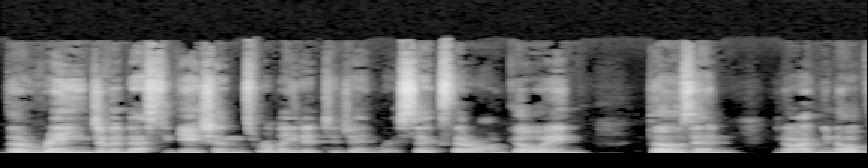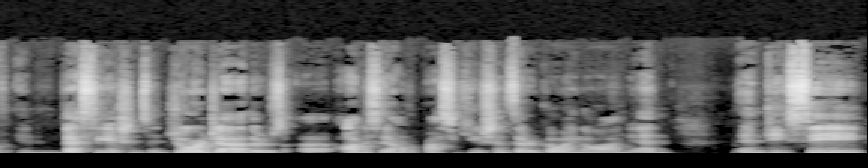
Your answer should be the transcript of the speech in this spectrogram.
the range of investigations related to January 6th that are ongoing, those in you know we know of investigations in Georgia. There's uh, obviously all the prosecutions that are going on in in DC,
